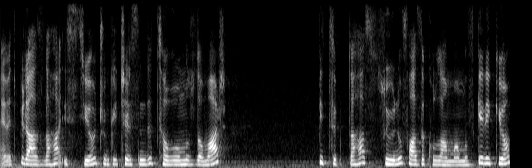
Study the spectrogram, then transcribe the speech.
Evet biraz daha istiyor. Çünkü içerisinde tavuğumuz da var. Bir tık daha suyunu fazla kullanmamız gerekiyor.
